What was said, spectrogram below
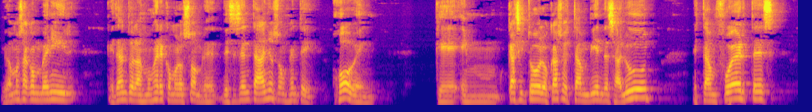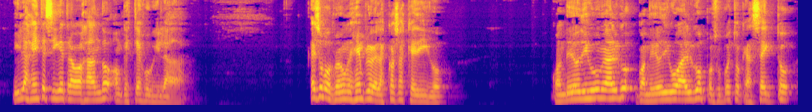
Y vamos a convenir que tanto las mujeres como los hombres de 60 años son gente joven, que en casi todos los casos están bien de salud, están fuertes y la gente sigue trabajando aunque esté jubilada. Eso por poner un ejemplo de las cosas que digo. Cuando yo digo un algo, cuando yo digo algo, por supuesto que acepto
